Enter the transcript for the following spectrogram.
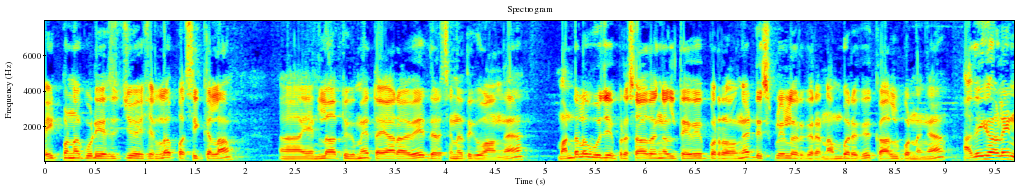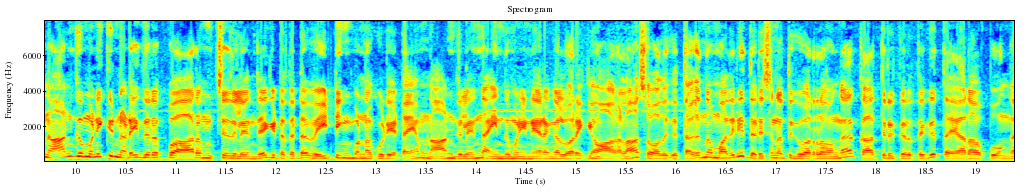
வெயிட் பண்ணக்கூடிய சுச்சுவேஷனில் பசிக்கலாம். எல்லாத்துக்குமே தயாராகவே தரிசனத்துக்கு வாங்க. மண்டல பூஜை பிரசாதங்கள் தேவைப்படுறவங்க டிஸ்பிளேல இருக்கிற நம்பருக்கு கால் பண்ணுங்க. அதிகாலை நான்கு மணிக்கு நடை திறப்பு ஆரம்பிச்சதுலேருந்தே கிட்டத்தட்ட வெயிட்டிங் பண்ணக்கூடிய டைம் நான்குலேருந்து ஐந்து மணி நேரங்கள் வரைக்கும் ஆகலாம். ஸோ அதுக்கு தகுந்த மாதிரி தரிசனத்துக்கு வர்றவங்க காத்திருக்கிறதுக்கு தயாராக போங்க.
